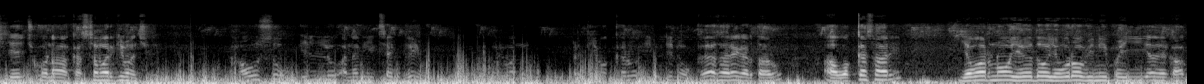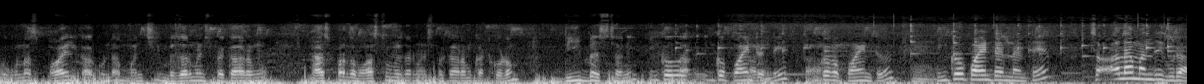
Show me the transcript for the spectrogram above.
చేయించుకున్న కస్టమర్కి మంచిది. హౌస్ ఇల్లు అనేది ఇట్స్ ఎ డ్రీమ్ ఎవ్రీవన్ ప్రతి ఒక్కరూ ఇంటిని ఒక్కసారే కడతారు. ఆ ఒక్కసారి ఎవరినో ఏదో ఎవరో వినిపోయి అదే కాకుండా స్పాయిల్ కాకుండా మంచి మెజర్మెంట్స్ ప్రకారం as per the vastu measurements ప్రకారం కట్టుకోవడం ది బెస్ట్ అని. ఇంకో ఇంకో పాయింట్ అండి. ఇంకొక పాయింట్ ఇంకో పాయింట్ ఏంటంటే చాలా మంది కూడా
